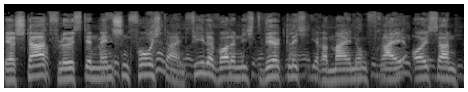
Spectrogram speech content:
Der Staat flößt den Menschen Furcht ein. Viele wollen nicht wirklich ihre Meinung frei äußern.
